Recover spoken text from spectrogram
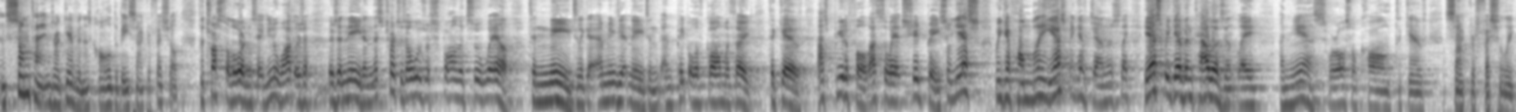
And sometimes our giving is called to be sacrificial. To trust the Lord and say, you know what, there's a, there's a need. And this church has always responded so well to needs, like immediate needs. And, and people have gone without to give. That's beautiful. That's the way it should be. So, yes, we give humbly. Yes, we give generously. Yes, we give intelligently. And yes, we're also called to give sacrificially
